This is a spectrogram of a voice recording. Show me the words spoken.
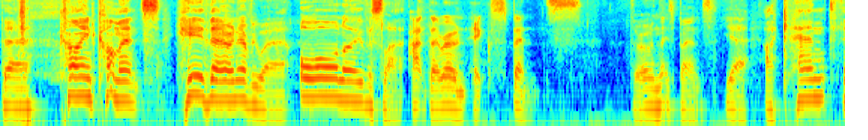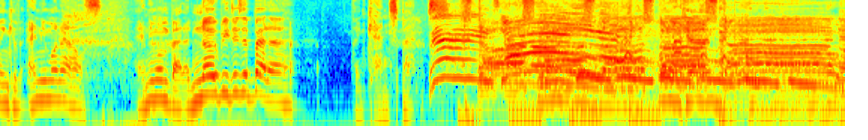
their kind comments here, there, and everywhere, all over Slack. At their own expense. Their own expense. Yeah, I can't think of anyone else, anyone better. Nobody does it better than Ken Spence. Well done, Ken.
